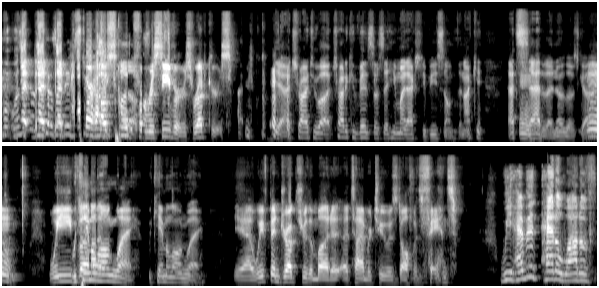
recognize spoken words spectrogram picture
What was that, that, that powerhouse school for receivers, Rutgers. yeah, I tried to uh, try to convince us that he might actually be something. I can't. That's mm. sad that I know those guys. Mm. we we came uh, a long way. We came a long way. Yeah, we've been drugged through the mud a, a time or two as Dolphins fans we haven't had a lot of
